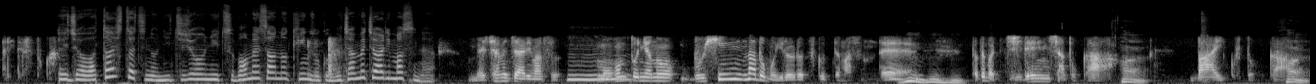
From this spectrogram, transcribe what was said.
たりですとか、え。え、じゃあ私たちの日常に燕さんの金属めちゃめちゃありますね。めちゃめちゃあります。うんもう本当にあの部品などもいろいろ作ってますんで、うんうん例えば自転車とか、うんはバイクとか、いはい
